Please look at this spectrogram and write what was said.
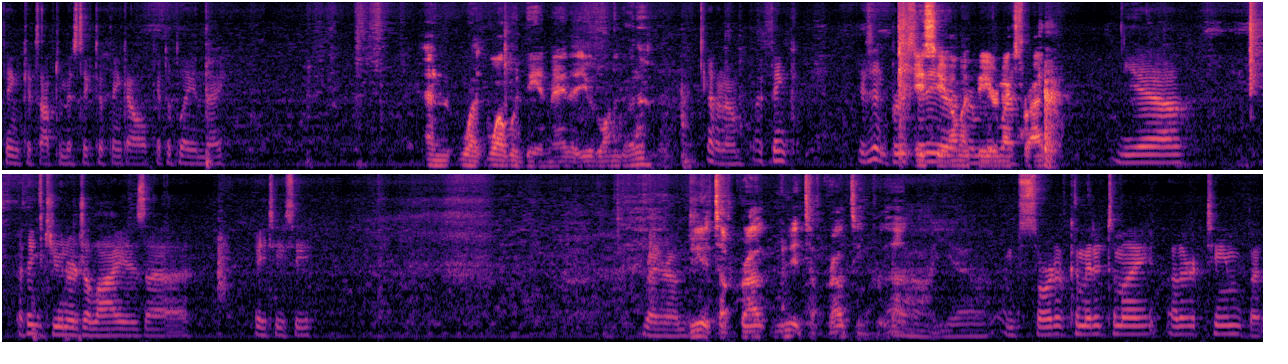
think it's optimistic to think I'll get to play in May. And what what would be in May that you would want to go to? I don't know. I think isn't Bruce City ACL or, might be your next ride. Yeah, I think June or July is uh, ATC. Right around. We need a tough crowd. We need a tough crowd team for that. Oh yeah, I'm sort of committed to my other team, but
